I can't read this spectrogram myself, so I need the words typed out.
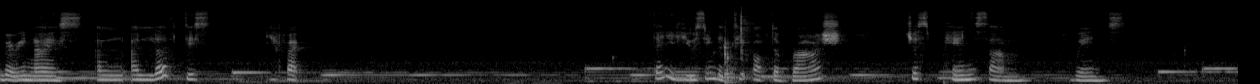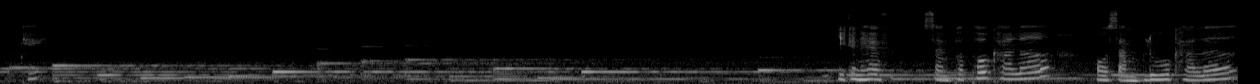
very nice. I, I love this effect. Then using the tip of the brush just paint some wings. okay you can have some purple color or some blue color.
